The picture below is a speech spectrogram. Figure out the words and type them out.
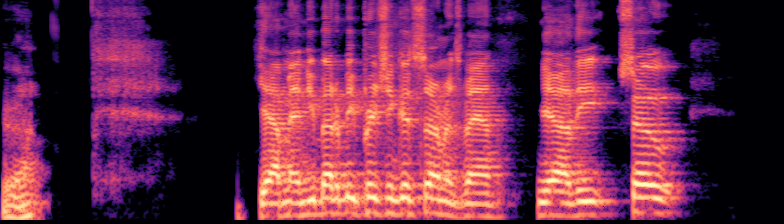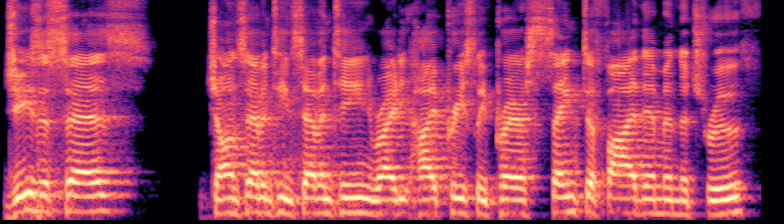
Yeah. Yeah, man, you better be preaching good sermons, man. Yeah, the so Jesus says, John 17, 17, right? High priestly prayer, sanctify them in the truth.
